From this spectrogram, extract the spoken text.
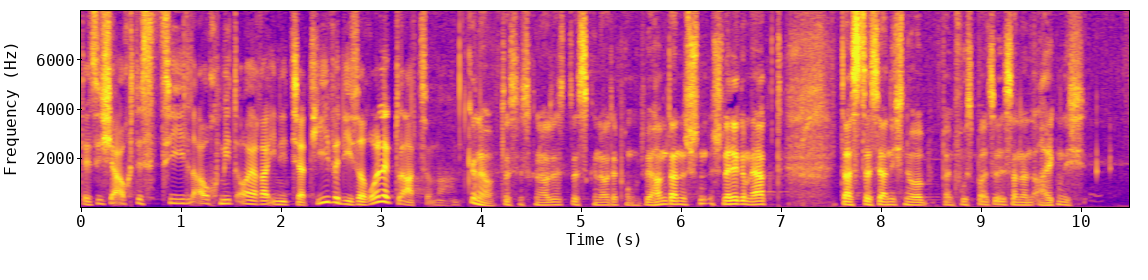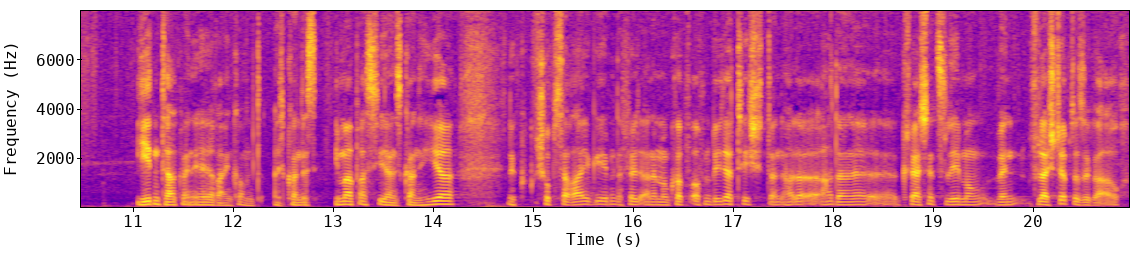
Das ist ja auch das Ziel, auch mit eurer Initiative diese Rolle klar zu machen. Genau, das ist genau, das, das ist genau der Punkt. Wir haben dann schn schnell gemerkt, dass das ja nicht nur beim Fußball so ist, sondern eigentlich jeden Tag, wenn ihr hier reinkommt. Es kann das immer passieren. Es kann hier eine Schubserei geben, da fällt einer mit dem Kopf auf den Bildertisch, dann hat er, hat er eine Querschnittslähmung, wenn, vielleicht stirbt er sogar auch.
